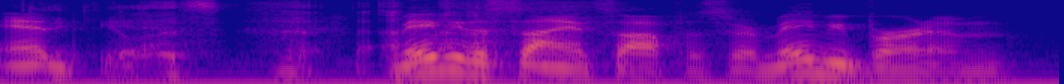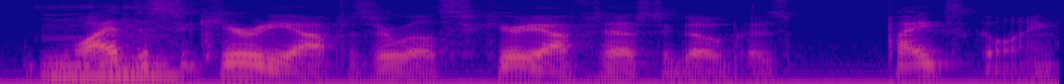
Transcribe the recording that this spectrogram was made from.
And- ridiculous. maybe the science officer, maybe Burnham. Why Mm-hmm. the security officer? Well, security officer has to go because Pike's going.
